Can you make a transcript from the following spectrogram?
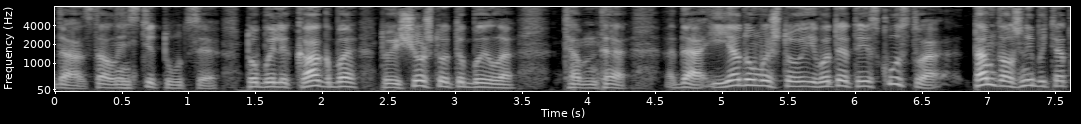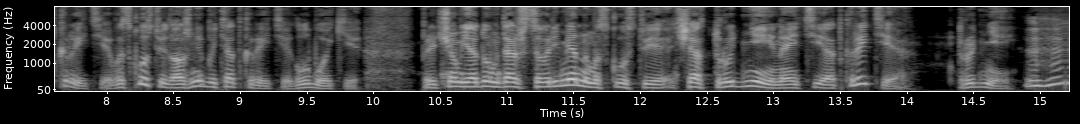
Да, стала институция. То были как бы, то еще что-то было. Там, да, да. И я думаю, что и вот это искусство, там должны быть открытия. В искусстве должны быть открытия глубокие. Причем, я думаю, даже в современном искусстве сейчас труднее найти открытие, труднее. Угу.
